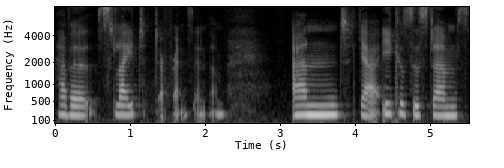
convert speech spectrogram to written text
have a slight difference in them. And yeah, ecosystems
